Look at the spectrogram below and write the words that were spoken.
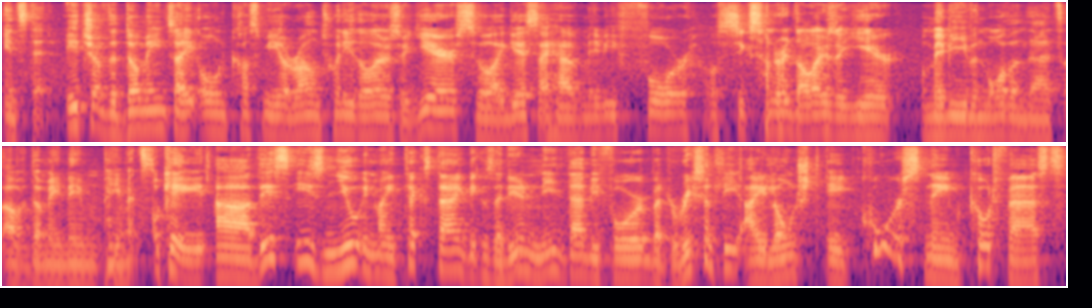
instead. Each of the domains I own cost me around $20 a year, so I guess I have maybe four or $600 a year, or maybe even more than that of domain name payments. Okay, uh, this is new in my tech stack because I didn't need that before, but recently I launched a course named CodeFast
